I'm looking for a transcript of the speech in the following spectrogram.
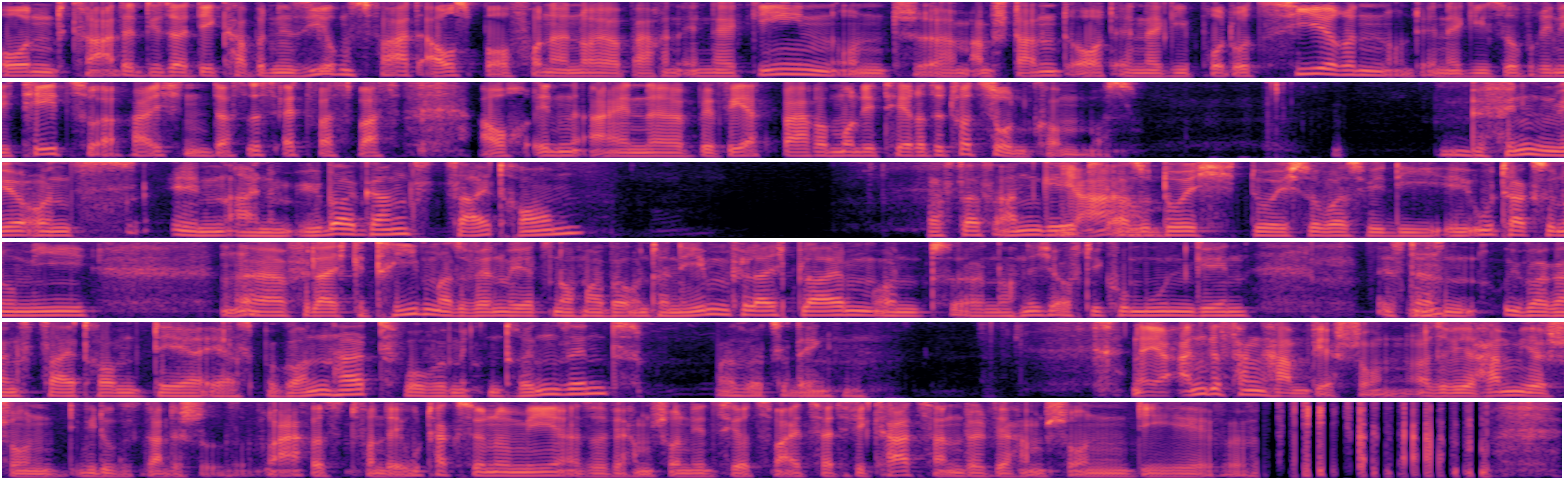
Und gerade dieser Dekarbonisierungspfad, Ausbau von erneuerbaren Energien und ähm, am Standort Energie produzieren und Energiesouveränität zu erreichen, das ist etwas, was auch in eine bewertbare monetäre Situation kommen muss. Befinden wir uns in einem Übergangszeitraum, was das angeht? Ja. Also durch, durch sowas wie die EU-Taxonomie mhm. äh, vielleicht getrieben. Also wenn wir jetzt nochmal bei Unternehmen vielleicht bleiben und äh, noch nicht auf die Kommunen gehen, ist das mhm. ein Übergangszeitraum, der erst begonnen hat, wo wir mittendrin sind? Was würdest du denken? Naja, angefangen haben wir schon. Also wir haben ja schon, wie du gerade schon sprachst, von der EU-Taxonomie, also wir haben schon den CO2-Zertifikatshandel, wir haben schon die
